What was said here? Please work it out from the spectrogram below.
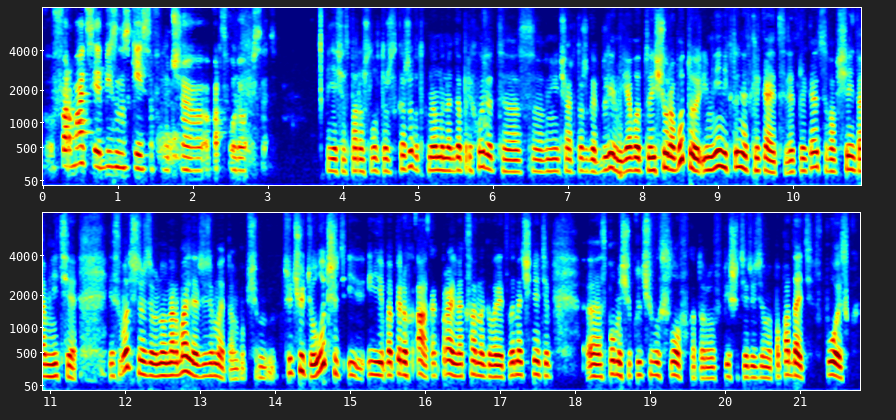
в формате бизнес-кейсов лучше портфолио писать. Я сейчас пару слов тоже скажу. Вот к нам иногда приходят э, с в HR, тоже говорят, блин, я вот ищу работу, и мне никто не откликается, или откликаются вообще там не те. И смотришь резюме, ну, нормальное резюме, там, в общем, чуть-чуть улучшить, и, и во-первых, а, как правильно Оксана говорит, вы начнете э, с помощью ключевых слов, которые вы впишете резюме, попадать в поиск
